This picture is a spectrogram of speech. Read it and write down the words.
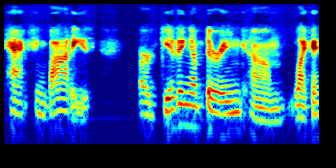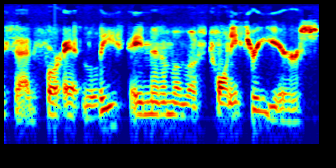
taxing bodies are giving up their income, like I said, for at least a minimum of 23 years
